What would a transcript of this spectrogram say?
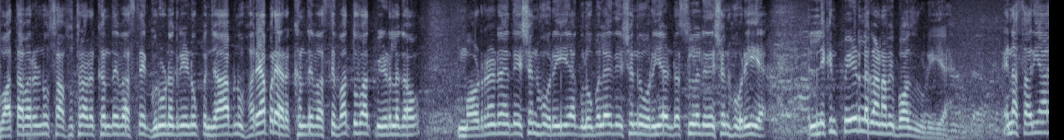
ਵਾਤਾਵਰਣ ਨੂੰ ਸਾਫ਼ ਸੁਥਰਾ ਰੱਖਣ ਦੇ ਵਾਸਤੇ, ਗੁਰੂ ਨਗਰੀ ਨੂੰ, ਪੰਜਾਬ ਨੂੰ ਹਰਿਆ ਭਰਿਆ ਰੱਖਣ ਦੇ ਵਾਸਤੇ ਵੱਧ ਤੋਂ ਵੱਧ ਪੇੜ ਲਗਾਓ। ਮਾਡਰਨਾਈਜੇਸ਼ਨ ਹੋ ਰਹੀ ਹੈ ਗਲੋਬਲਾਈਜੇਸ਼ਨ ਹੋ ਰਹੀ ਹੈ ਇੰਡਸਟਰੀਅਲਾਈਜੇਸ਼ਨ ਹੋ ਰਹੀ ਹੈ ਲੇਕਿਨ ਪੇੜ ਲਗਾਉਣਾ ਵੀ ਬਹੁਤ ਜ਼ਰੂਰੀ ਹੈ। ਇਹਨਾਂ ਸਾਰੀਆਂ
